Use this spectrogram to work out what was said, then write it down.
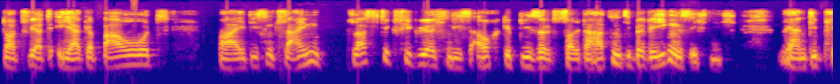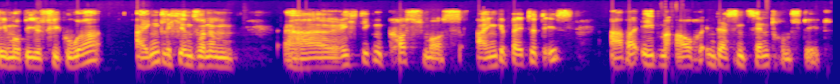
dort wird eher gebaut. Bei diesen kleinen Plastikfigürchen, die es auch gibt, diese Soldaten, die bewegen sich nicht. Während die Playmobil-Figur eigentlich in so einem äh, richtigen Kosmos eingebettet ist, aber eben auch in dessen Zentrum steht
